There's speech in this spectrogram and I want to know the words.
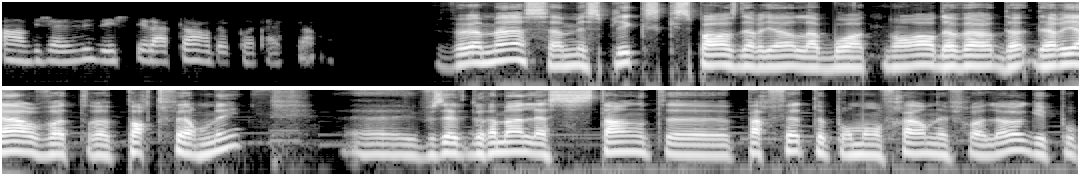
envisager des chélateurs de potassium. Vraiment, ça m'explique ce qui se passe derrière la boîte noire, derrière votre porte fermée. Euh, vous êtes vraiment l'assistante euh, parfaite pour mon frère néphrologue et pour,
